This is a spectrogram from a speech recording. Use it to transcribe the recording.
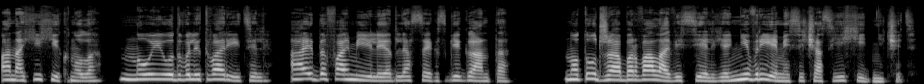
Она хихикнула. «Ну и удовлетворитель. Ай да фамилия для секс-гиганта». Но тут же оборвала веселье. Не время сейчас ехидничать.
